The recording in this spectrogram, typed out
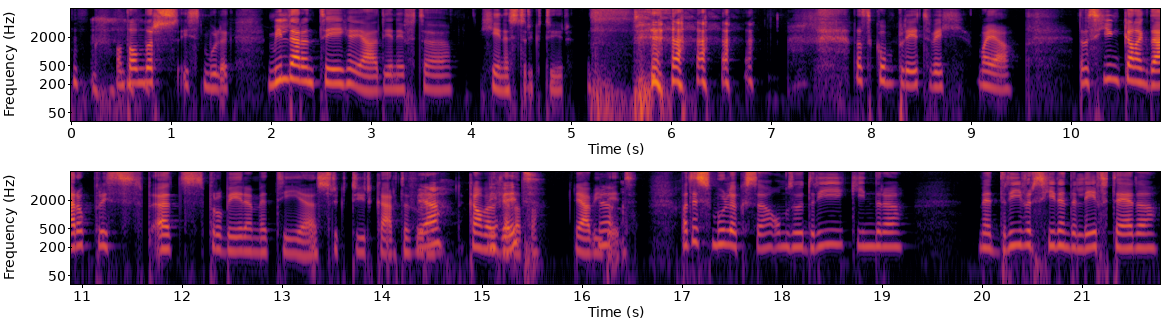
Want anders is het moeilijk. Miel daarentegen, ja, die heeft eh, geen structuur. Dat is compleet weg. Maar ja, misschien kan ik daar ook eens uitproberen met die eh, structuurkaarten voor Ja. Dat kan wel wie weet. helpen. Ja, wie Ja. weet. Maar het is moeilijk hè, om zo drie kinderen met drie verschillende leeftijden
